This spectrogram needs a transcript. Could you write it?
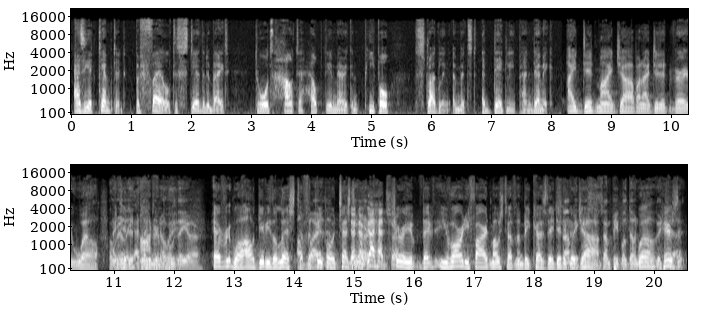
as he attempted but failed to steer the debate towards how to help the American people struggling amidst a deadly pandemic. I did my job and I did it very well. Oh, I did it I'd like to honorably. know who they are. Every well, I'll give you the list I'll of the people who them. testified. No, no, go ahead, sir. Sure, you, you've already fired most of them because they did Some a good job. some people don't do well, a good here's job. The,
